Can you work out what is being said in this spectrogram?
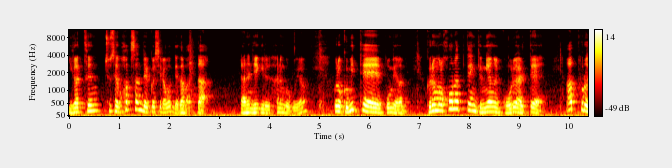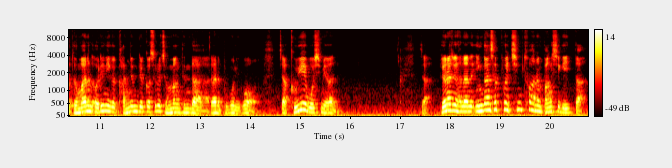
이 같은 추세가 확산될 것이라고 내다봤다 라는 얘기를 하는 거고요. 그리고 그 밑에 보면 그러므로 혼합된 경향을 고려할 때 앞으로 더 많은 어린이가 감염될 것으로 전망된다 라는 부분이고 자그 위에 보시면 자 변화 중 하나는 인간 세포에 침투하는 방식이 있다.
